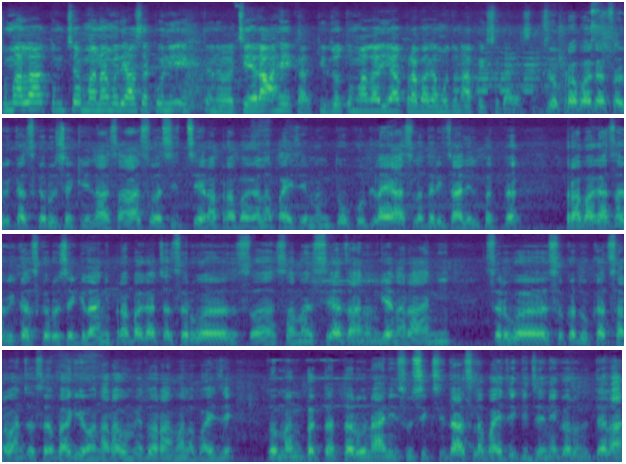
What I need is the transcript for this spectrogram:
तुम्हाला तुमच्या मनामध्ये असा कोणी एक अ, चेहरा आहे का की जो तुम्हाला या प्रभागामधून अपेक्षित आहे असं? जो प्रभागाचा विकास करू शकेल असा आश्वासित चेहरा प्रभागाला पाहिजे. मग तो कुठलाही असला तरी चालेल फक्त प्रभागाचा विकास करू शकेल आणि प्रभागाच्या सर्व स- समस्या जाणून घेणारा आणि सर्व सुखदुःखात सर्वांचा सहभागी होणारा उमेदवार आम्हाला पाहिजे. तो मग फक्त तरुण आणि सुशिक्षित असला पाहिजे की जेणेकरून त्याला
